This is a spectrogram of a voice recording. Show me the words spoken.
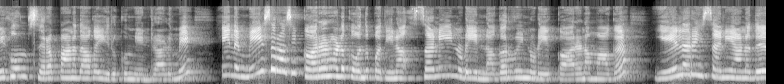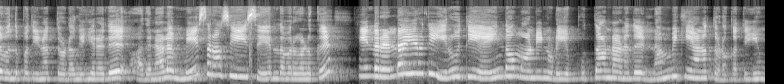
மிகவும் சிறப்பானதாக இருக்கும் என்றாலுமே இந்த மேசராசிக்காரர்களுக்கு வந்து பார்த்தீங்கன்னா சனியினுடைய நகர்வினுடைய காரணமாக ஏழரை சனியானது வந்து பார்த்தீங்கன்னா தொடங்குகிறது. அதனால் மேசராசியை சேர்ந்தவர்களுக்கு இந்த ரெண்டாயிரத்தி இருபத்தி ஐந்தாம் ஆண்டினுடைய புத்தாண்டானது நம்பிக்கையான தொடக்கத்தையும்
